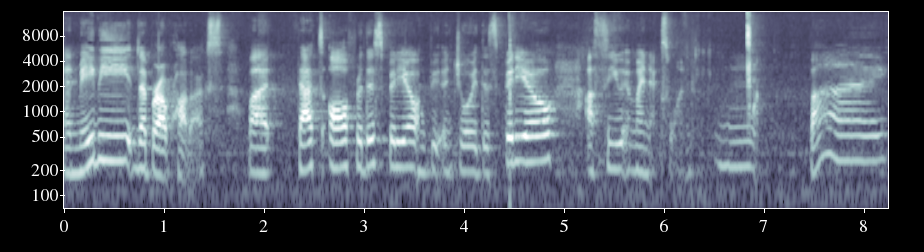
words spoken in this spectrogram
and maybe the brow products. But that's all for this video. I hope you enjoyed this video. I'll see you in my next one. Bye.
